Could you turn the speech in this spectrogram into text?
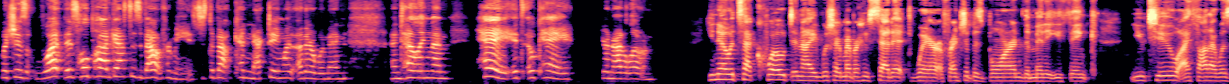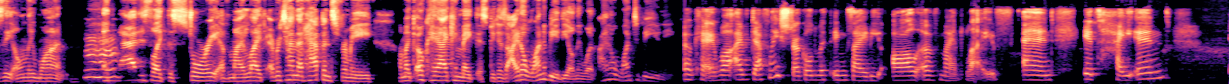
Which is what this whole podcast is about for me. It's just about connecting with other women and telling them, hey, it's okay. You're not alone. You know, it's that quote, and I wish I remember who said it, where a friendship is born the minute you think, you too, I thought I was the only one. Mm-hmm. And that is like the story of my life. Every time that happens for me, I'm like, okay, I can make this because I don't want to be the only one. I don't want to be unique. Okay, well, I've definitely struggled with anxiety all of my life, and it's heightened,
